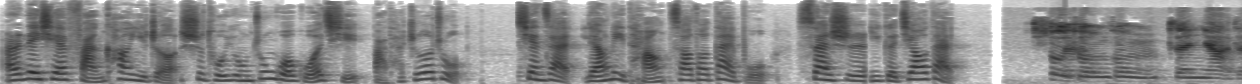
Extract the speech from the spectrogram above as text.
而那些反抗议者试图用中国国旗把他遮住。现在梁立堂遭到逮捕，算是一个交代。受中共镇压的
